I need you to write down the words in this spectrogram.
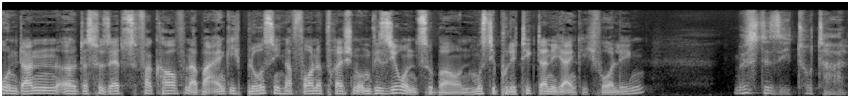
und dann äh, das für selbst zu verkaufen, aber eigentlich bloß nicht nach vorne preschen, um Visionen zu bauen. Muss die Politik da nicht eigentlich vorlegen? Müsste sie, total.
